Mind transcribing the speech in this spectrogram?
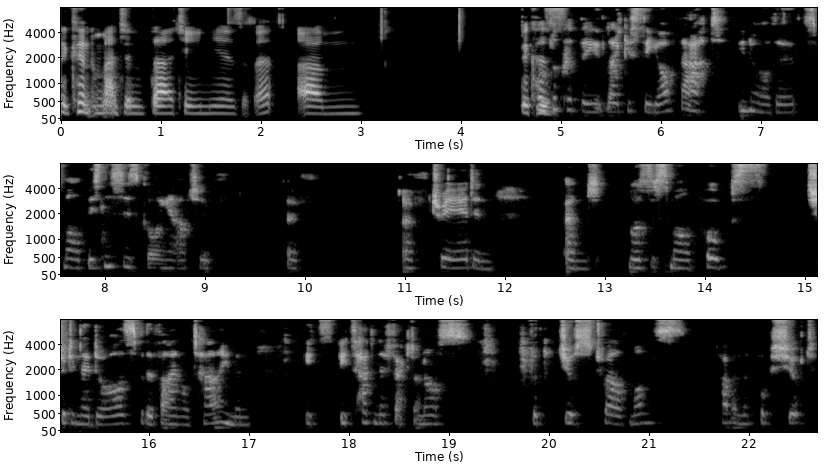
I couldn't imagine 13 years of it. Um Well, because look at the legacy of that. You know, the small businesses going out of of of trade and and lots of small pubs shutting their doors for the final time, and it's it's had an effect on us for just twelve months, having the pubs shut,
